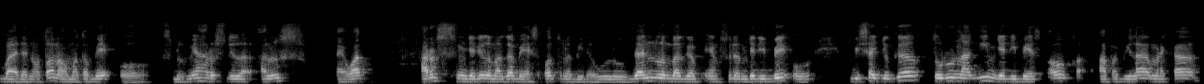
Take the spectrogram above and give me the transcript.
badan otonom atau BO sebelumnya harus di, harus lewat harus menjadi lembaga BSO terlebih dahulu. Dan lembaga yang sudah menjadi BO bisa juga turun lagi menjadi BSO apabila mereka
